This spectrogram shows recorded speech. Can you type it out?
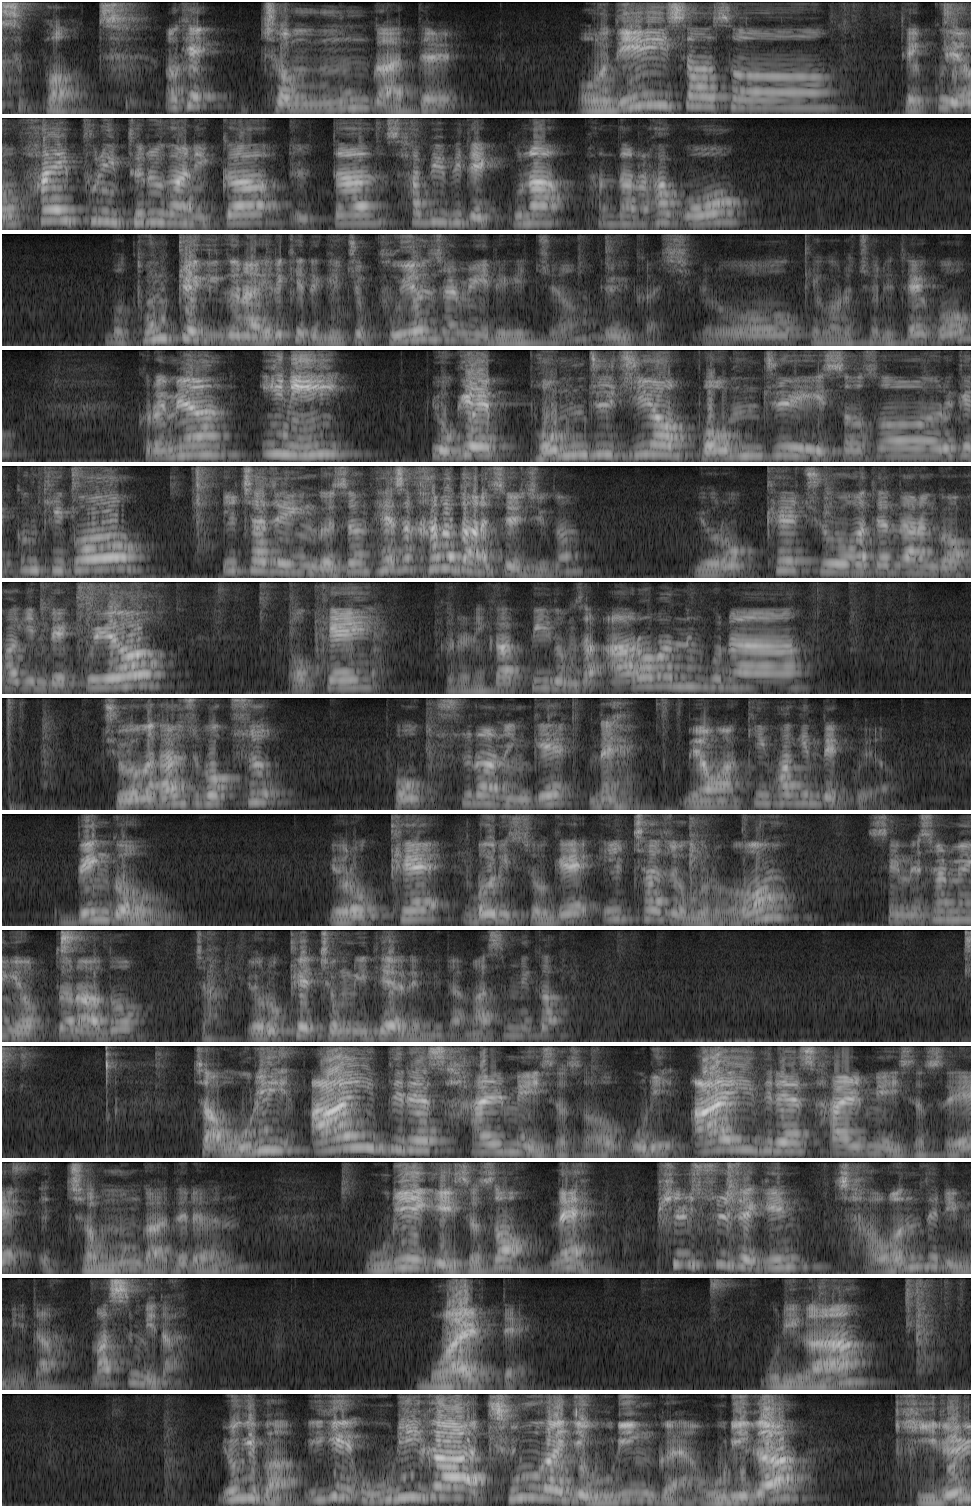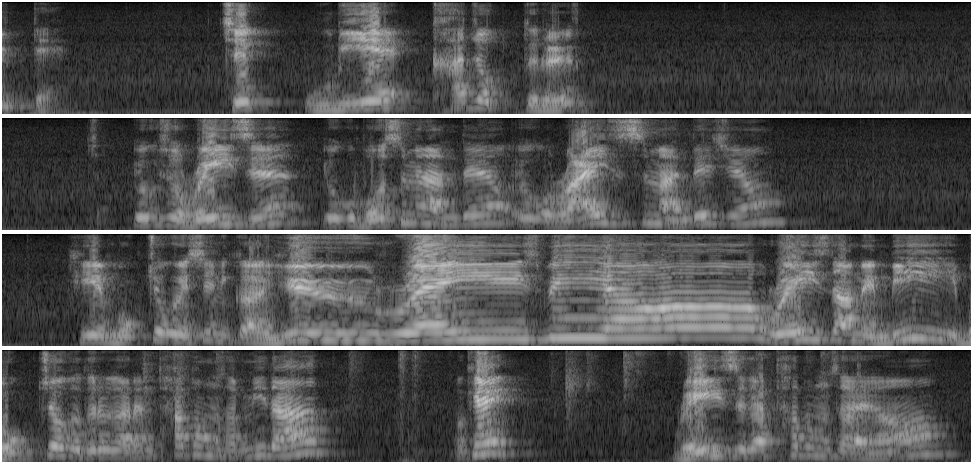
expert. 오케이. 전문가들 어디에 있어서 됐고요. 하이픈이 들어가니까 일단 삽입이 됐구나 판단을 하고 뭐 동격이거나 이렇게 되겠죠. 부연 설명이 되겠죠. 여기까지 이렇게 걸어 처리되고 그러면 인이 요게 범주지요. 범주에 있어서 이렇게 끊기고 1차적인 것은 해석 하나도 안 했어요, 지금. 요렇게 주어가 된다는 거 확인됐고요. 오케이. 그러니까 비동사 아로 받는구나. 주어가 단수 복수. 복수라는 게 네, 명확히 확인됐고요. 빙고. 요렇게 머릿속에 1차적으로 쌤의 설명이 없더라도 자, 요렇게 정리돼야 됩니다. 맞습니까? 자, 우리 아이들의 삶에 있어서 우리 아이들의 삶에 있어서의 전문가들은 우리에게 있어서 네, 필수적인 자원들입니다. 맞습니다. 뭐 할 때? 우리가 여기 봐. 이게 우리가 주어가 이제 우리인 거야. 우리가 기를 때. 즉 우리의 가족들을 자, 여기서 raise 요거 뭐 쓰면 안 돼요? 요거 rise 쓰면 안 되죠? 뒤에 목적어 있으니까 you raise me up raise 다음에 me 목적어 들어가는 타동사입니다. 오케이? raise가 타동사예요.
